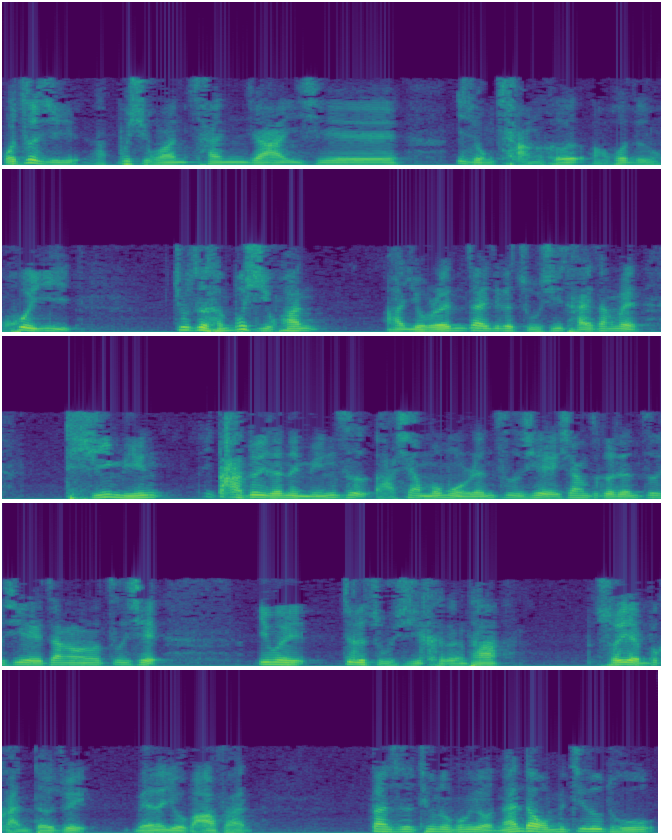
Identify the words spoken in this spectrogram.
我自己啊不喜欢参加一些一种场合啊或者会议，就是很不喜欢啊有人在这个主席台上面提名一大堆人的名字啊，向某某人致谢，向这个人致谢，这样的致谢，因为这个主席可能他谁也不敢得罪，免得有麻烦。但是，听众朋友，难道我们基督徒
